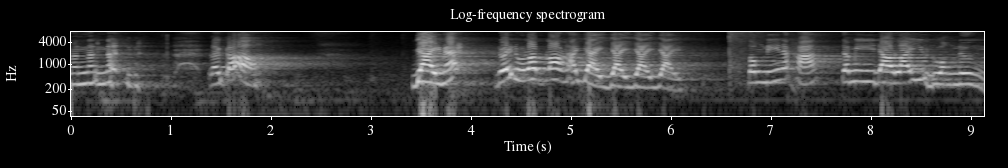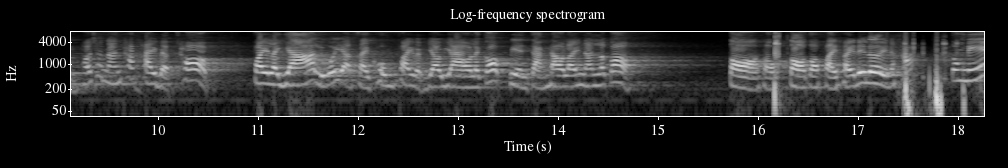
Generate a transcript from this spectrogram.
นั่นนั่นนั่นแล้วก็ ใหญ่ไหมด้วยดูรอบๆนะคะใหญ่ใหญ่ใหญ่ใหญ่ตรงนี้นะคะ จะมีดาวไลท์อยู่ดวงหนึ่ง เพราะฉะนั้นถ้าใครแบบชอบไฟระยะ หรือว่าอยากใส่โคมไฟแบบยาวๆ แล้วก็เปลี่ยนจากดาวไลท์นั้น แล้วก็ต่อเสาต่อต่อสายไฟได้เลยนะคะ ตรงนี้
